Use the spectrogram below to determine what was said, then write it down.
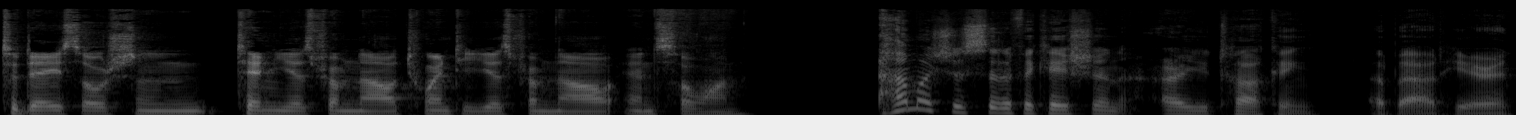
today's ocean 10 years from now, 20 years from now, and so on how much acidification are you talking about here? And,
